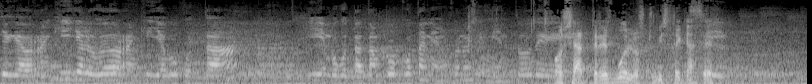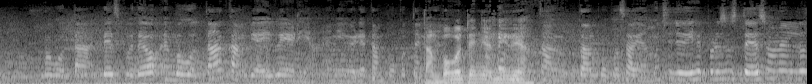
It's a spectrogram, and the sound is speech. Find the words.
Llegué a Barranquilla, luego de Barranquilla a Bogotá. Y en Bogotá tampoco tenían conocimiento de... O sea, tres vuelos tuviste que hacer. Sí. Bogotá. Después de en Bogotá cambié a Iberia. En Iberia tampoco tenían. Tampoco tenían ni idea. Tam- tampoco sabían mucho. Yo dije, pero si ustedes son el, los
